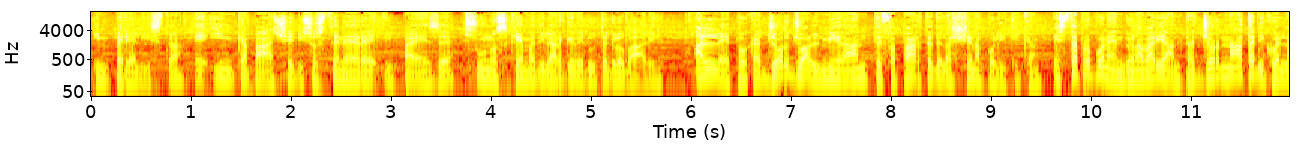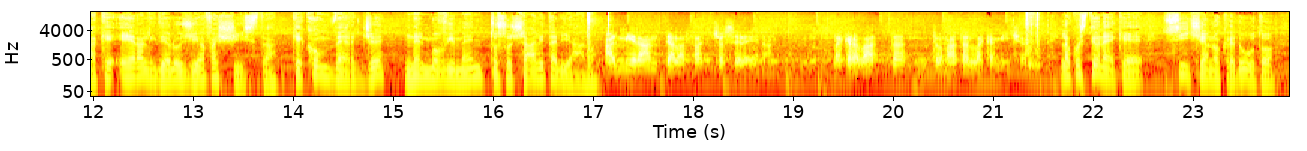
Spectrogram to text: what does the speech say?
imperialista e incapace di sostenere il paese su uno schema di larghe vedute globali. All'epoca Giorgio Almirante fa parte della scena politica e sta proponendo una variante aggiornata di quella che era l'ideologia fascista, che converge nel movimento sociale italiano. Almirante ha la faccia serena, la cravatta intonata alla camicia. La questione è che sì ci hanno creduto,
